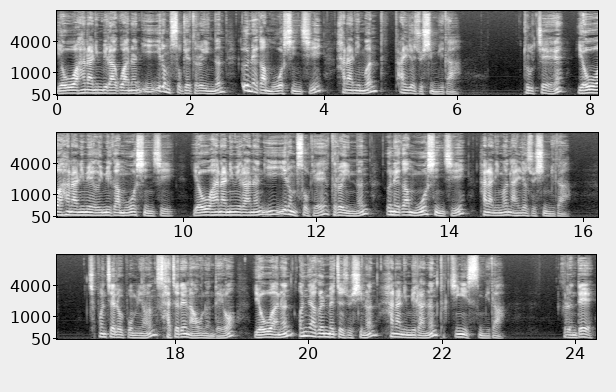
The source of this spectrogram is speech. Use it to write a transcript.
여호와 하나님이라고 하는 이 이름 속에 들어있는 은혜가 무엇인지 하나님은 알려주십니다. 둘째, 여호와 하나님의 의미가 무엇인지 여호와 하나님이라는 이 이름 속에 들어있는 은혜가 무엇인지 하나님은 알려주십니다. 첫 번째로 보면 사절에 나오는데요. 여호와는 언약을 맺어 주시는 하나님이라는 특징이 있습니다. 그런데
